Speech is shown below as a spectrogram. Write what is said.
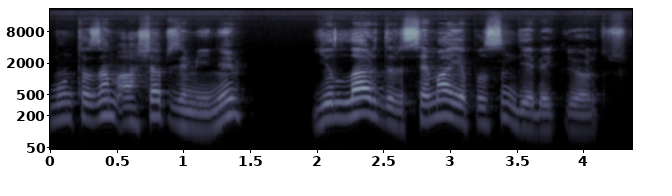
muntazam ahşap zemini yıllardır sema yapılsın diye bekliyordur.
